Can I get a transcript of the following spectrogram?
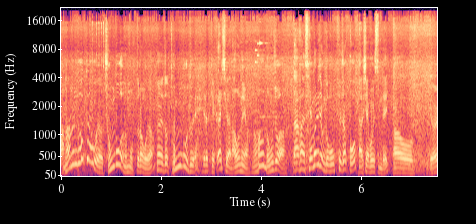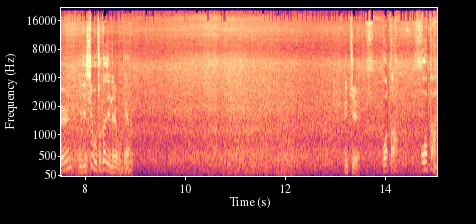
안 하는 것 같더라고요. 정보가 너무 없더라고요. 그래도 동부도에 이렇게 깔치가 나오네요. 아 너무 좋아. 딱 한 세마리 정도 목표 잡고 낚시해 보겠습니다. 아홉 열. 이제 15초까지 내려볼게요 그치? 왔다. 왔다.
